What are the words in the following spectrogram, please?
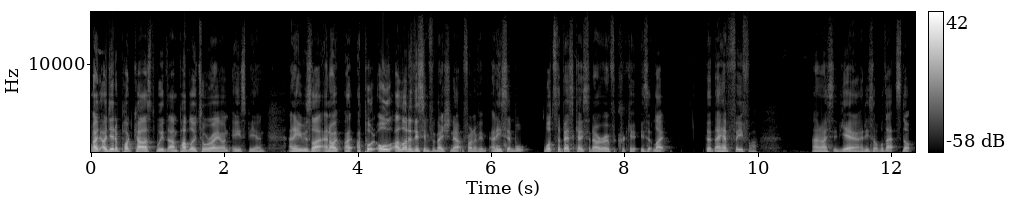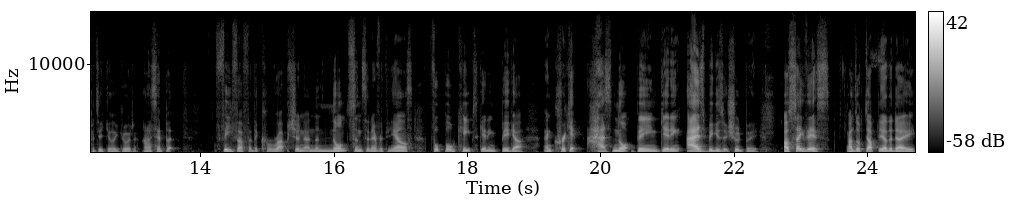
I, I did a podcast with um, Pablo Torre on ESPN, and he was like, and I, I put all a lot of this information out in front of him, and he said, well, what's the best case scenario for cricket? Is it like that they have FIFA? And I said, yeah. And he's like, well, that's not particularly good. And I said, but FIFA for the corruption and the nonsense and everything else, football keeps getting bigger and cricket has not been getting as big as it should be. I'll say this: I looked up the other day.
